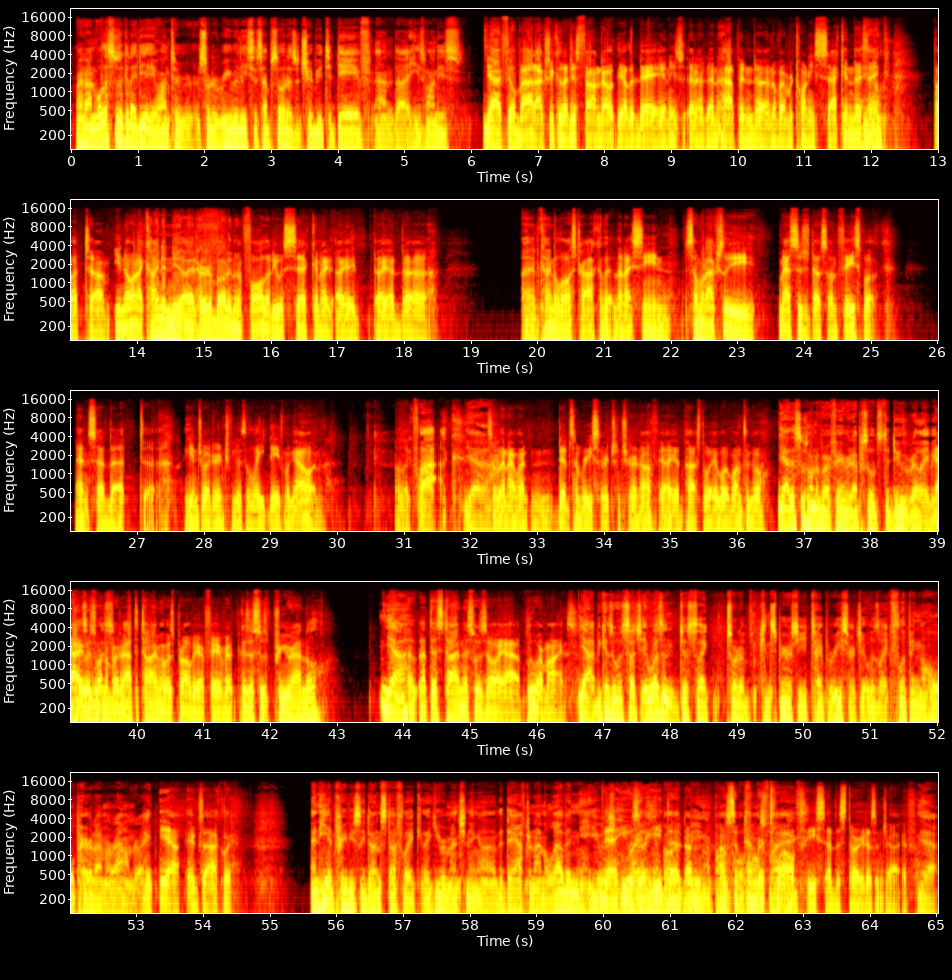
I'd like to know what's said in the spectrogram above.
Right on. Well, this was a good idea. You wanted to sort of re-release this episode as a tribute to Dave, and uh, he's one of these. Yeah, I feel bad actually because I just found out the other day, and he's and it, and it happened uh, November twenty second, I Yeah. think. But um, you know, and I kind of knew I had heard about in the fall that he was sick, and I I I had uh, I had kind of lost track of it, and then I seen someone actually messaged us on Facebook and said that uh, he enjoyed our interview with the late Dave McGowan. I was like, "Fuck!" Yeah. So then I went and did some research, and sure enough, yeah, he had passed away about a month ago. Yeah, this was one of our favorite episodes to do, really. Yeah, it because was, one of our. At the time, it was probably our favorite because this was pre-Randall. Yeah, At, at this time, this was oh yeah, it blew our minds. yeah, because it was such. It wasn't just like sort of conspiracy type research. It was like flipping the whole paradigm around, right? Yeah, exactly. And he had previously done stuff like like you were mentioning uh, the day after 9-11. He was yeah, he was. writing he about did a on, on September false flag. twelfth. He said the story doesn't jive, Yeah,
